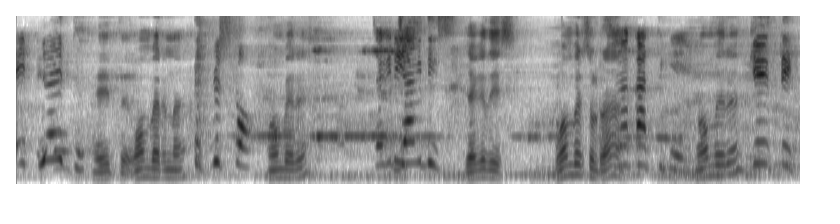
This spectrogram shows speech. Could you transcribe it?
Eighth eighth உன் பேர் என்ன? விஸ்வா உன் பேர்? ஜெகதீஷ் ஜெகதீஷ். உன் பேர் சொல்கிறா கார்த்திகேயன். உன் பேர்? கீர்த்திக்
